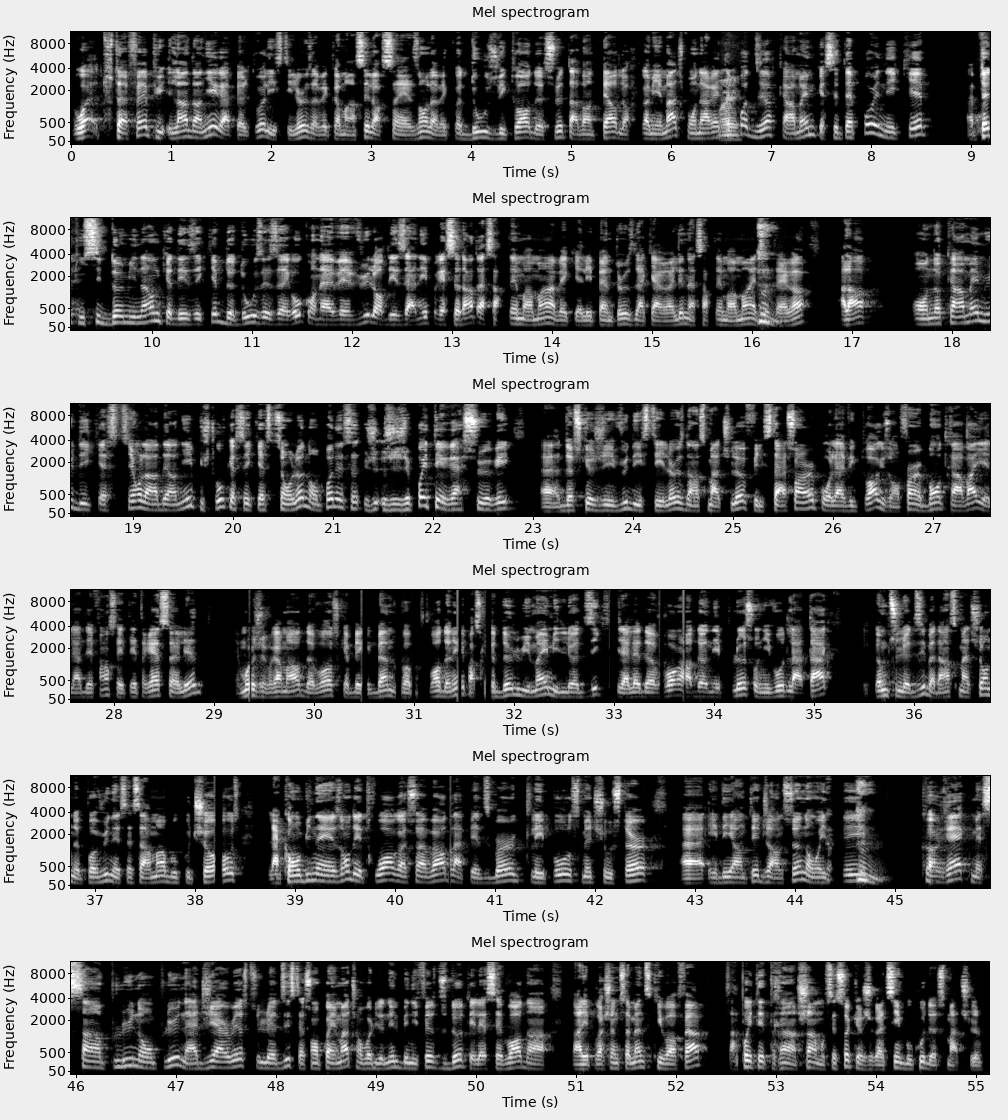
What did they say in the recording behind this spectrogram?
Oui, tout à fait. Puis l'an dernier, rappelle-toi, les Steelers avaient commencé leur saison avec quoi, 12 victoires de suite avant de perdre leur premier match. Mais on n'arrêtait pas de dire quand même que c'était pas une équipe peut-être aussi dominante que des équipes de 12 et 0 qu'on avait vues lors des années précédentes à certains moments avec les Panthers de la Caroline à certains moments, etc. Alors, on a quand même eu des questions l'an dernier, puis je trouve que ces questions-là n'ont pas nécessairement... J'ai pas été rassuré euh, de ce que j'ai vu des Steelers dans ce match-là. Félicitations à eux pour la victoire. Ils ont fait un bon travail et la défense a été très solide. Et moi, j'ai vraiment hâte de voir ce que Big Ben va pouvoir donner parce que de lui-même, il l'a dit qu'il allait devoir en donner plus au niveau de l'attaque. Et comme tu l'as dit, ben, dans ce match-là, on n'a pas vu nécessairement beaucoup de choses. La combinaison des trois receveurs de la Pittsburgh, Claypool, Smith-Schuster euh, et Deontay Johnson ont été corrects, mais sans plus non plus. Najee Harris, tu l'as dit, c'était son premier match. On va lui donner le bénéfice du doute et laisser voir dans, dans les prochaines semaines ce qu'il va faire. Ça n'a pas été tranchant. Moi, c'est ça que je retiens beaucoup de ce match-là.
